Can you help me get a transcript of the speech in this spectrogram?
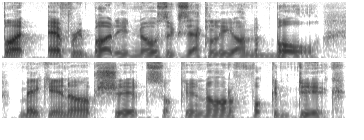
But everybody knows exactly on the bowl making up shit, sucking on a fucking dick.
